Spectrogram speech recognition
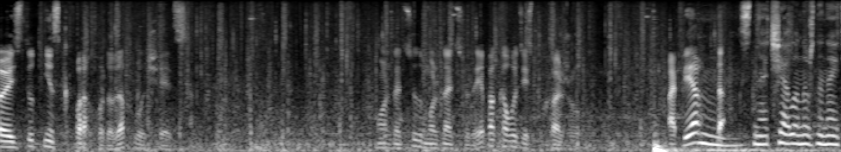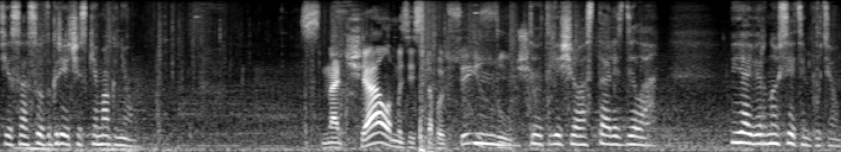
То есть тут несколько проходов, да, получается? Можно отсюда, можно отсюда. Я пока вот здесь похожу. Во-первых, да. Сначала нужно найти сосуд с греческим огнем. Сначала мы здесь с тобой все изучим. Тут еще остались дела. Я вернусь этим путем.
